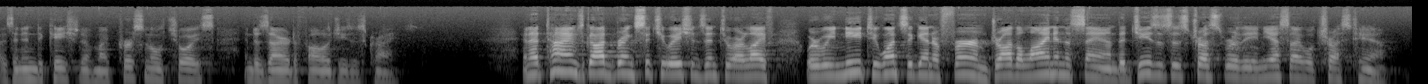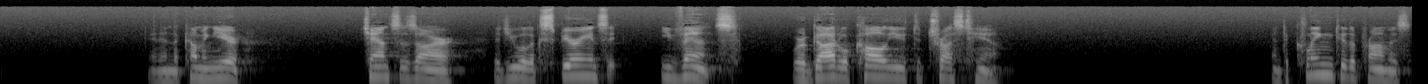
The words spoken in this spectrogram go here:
as an indication of my personal choice and desire to follow Jesus Christ. And at times, God brings situations into our life where we need to once again affirm, draw the line in the sand that Jesus is trustworthy, and yes, I will trust him. And in the coming year, chances are that you will experience events where God will call you to trust him and to cling to the promise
